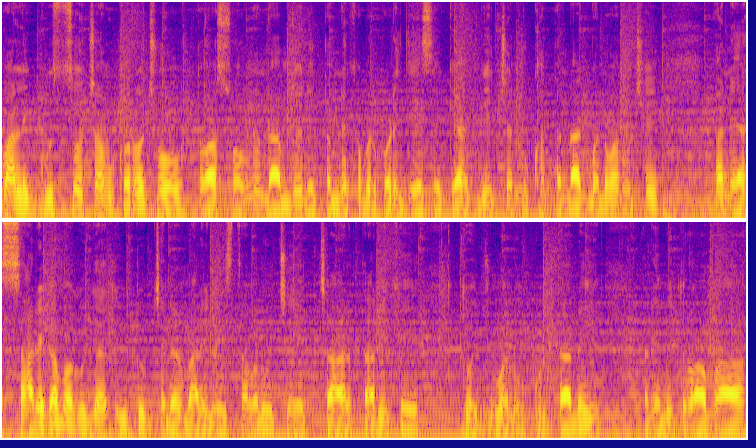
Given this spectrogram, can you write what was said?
વાલી ગુસ્સો ચમ કરો છો? તો આ સોંગનું નામ જોઈને તમને ખબર પડી જશે કે આ ગીત જેટલું ખતરનાક બનવાનું છે. અને આ સારેગામા ગુજરાતી યુટ્યુબ ચેનલમાં રિલીઝ થવાનું છે ચાર તારીખે. તો જોવાનું ભૂલતા નહીં. અને મિત્રો, આમાં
